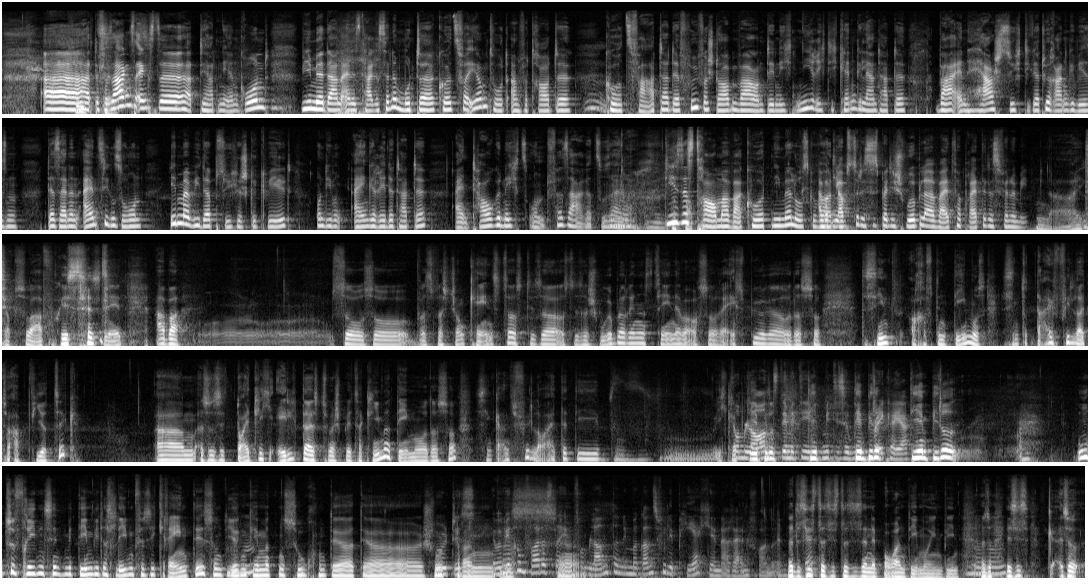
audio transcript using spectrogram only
Äh, hatte Versagensängste, hat, die hatten ihren Grund, wie mir dann eines Tages seine Mutter kurz vor ihrem Tod anvertraute. Kurz Vater, der früh verstorben war und den ich nie richtig kennengelernt hatte, war ein herrschsüchtiger Tyrann gewesen, der seinen einzigen Sohn immer wieder psychisch gequält und ihm eingeredet hatte, ein Taugenichts und Versager zu sein. Dieses Trauma war Kurt nie mehr losgeworden. Aber glaubst du, das ist bei den Schwurbler ein weit verbreitetes Phänomen? Nein, ich glaube, so einfach ist es nicht. Aber so, so was, was du schon kennst aus dieser, aus dieser Schwurblerinnen-Szene, aber auch so Reichsbürger oder so, das sind auch auf den Demos, das sind total viele Leute so ab 40. Ähm, also es ist deutlich älter als zum Beispiel jetzt eine Klimademo oder so. Das sind ganz viele Leute, die ich glaube, Vom die, ein Land, bisschen- die die- mit dieser die, ein bisschen- die ein bisschen unzufrieden sind mit dem, wie das Leben für sie gerannt ist und irgendjemanden suchen, der, der schuld Schuld ist. dran Ja, aber mir ist. kommt vor, dass da ja. eben vom Land dann immer ganz viele Pärchen reinfahren. Ja, das, ist, das, ist, das ist eine Bauerndemo in Wien. Also, es ist, also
